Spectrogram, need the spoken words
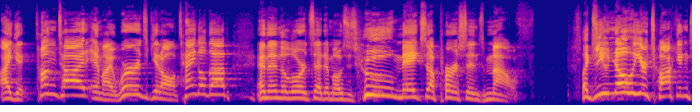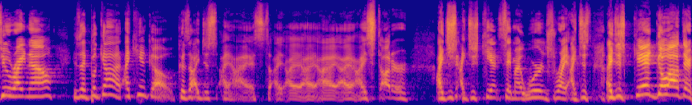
I get tongue tied and my words get all tangled up. And then the Lord said to Moses, Who makes a person's mouth? Like, do you know who you're talking to right now? He's like, But God, I can't go because I just, I, I, I, I, I, I stutter. I just, I just can't say my words right. I just, I just can't go out there.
